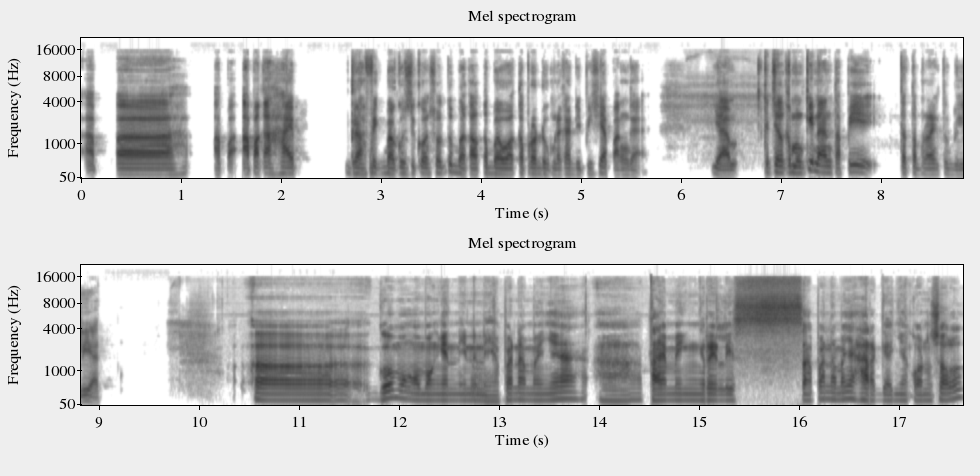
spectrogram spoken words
ap- eh, apa apakah hype grafik bagus di konsol tuh bakal kebawa ke produk mereka di PC apa enggak? Ya kecil kemungkinan tapi tetap menarik untuk dilihat. Eh gue mau ngomongin ini nih apa namanya eh, timing rilis apa namanya harganya konsol.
